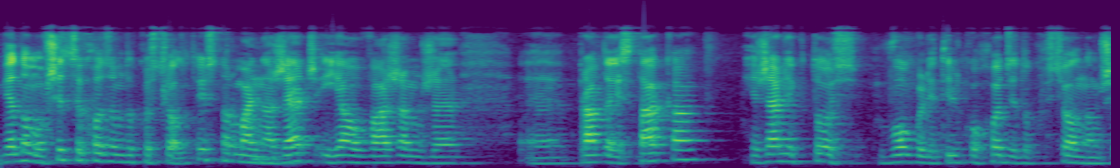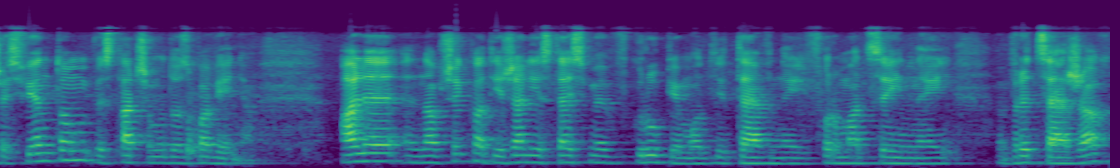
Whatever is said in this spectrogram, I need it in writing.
wiadomo, wszyscy chodzą do kościoła. To jest normalna rzecz i ja uważam, że prawda jest taka, jeżeli ktoś w ogóle tylko chodzi do kościoła na mszę świętą, wystarczy mu do zbawienia. Ale na przykład, jeżeli jesteśmy w grupie modlitewnej, formacyjnej, w rycerzach,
